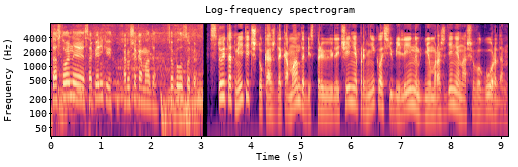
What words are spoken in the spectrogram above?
достойные соперники, хорошая команда, все было супер. Стоит отметить, что каждая команда без преувеличения прониклась юбилейным днем рождения нашего города.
